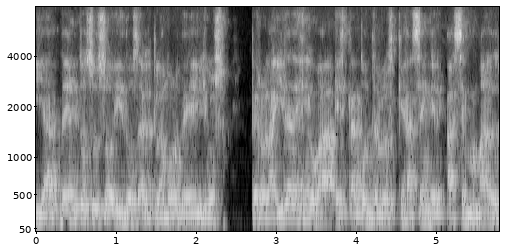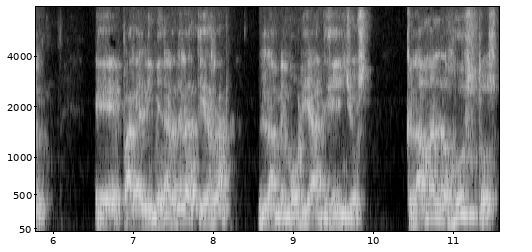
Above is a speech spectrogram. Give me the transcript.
y atentos sus oídos al clamor de ellos, pero la ira de Jehová está contra los que hacen, hacen mal, eh, para eliminar de la tierra la memoria de ellos. Claman los justos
